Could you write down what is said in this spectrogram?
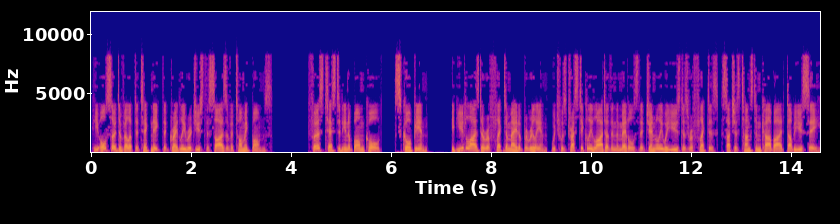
He also developed a technique that greatly reduced the size of atomic bombs. First tested in a bomb called Scorpion, it utilized a reflector made of beryllium, which was drastically lighter than the metals that generally were used as reflectors, such as tungsten carbide WC.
